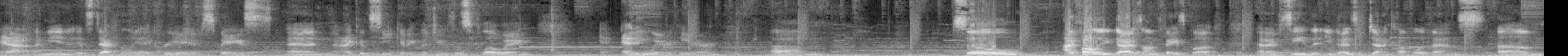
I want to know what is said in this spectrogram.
Yeah, I mean, it's definitely a creative space, and I could see getting the juices flowing anywhere here. Um, so, I follow you guys on Facebook, and I've seen that you guys have done a couple events. Um,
